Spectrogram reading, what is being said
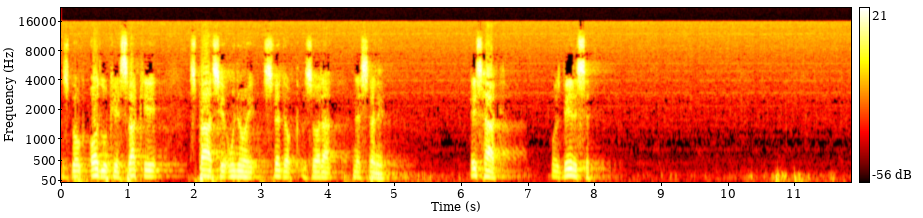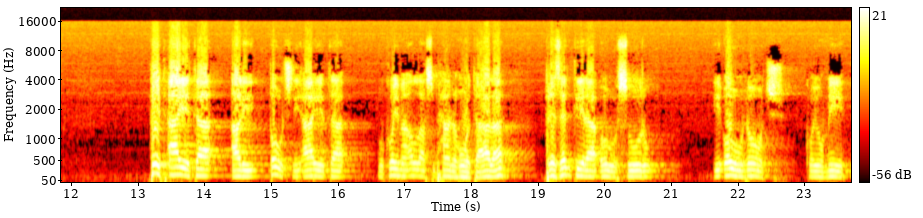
zbog odluke svake spas je u njoj sve dok zora ne sveni. Ishak, uzbili se. Pet ajeta, ali poučni ajeta u kojima Allah subhanahu wa ta'ala prezentira ovu suru i ovu noć koju mi,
